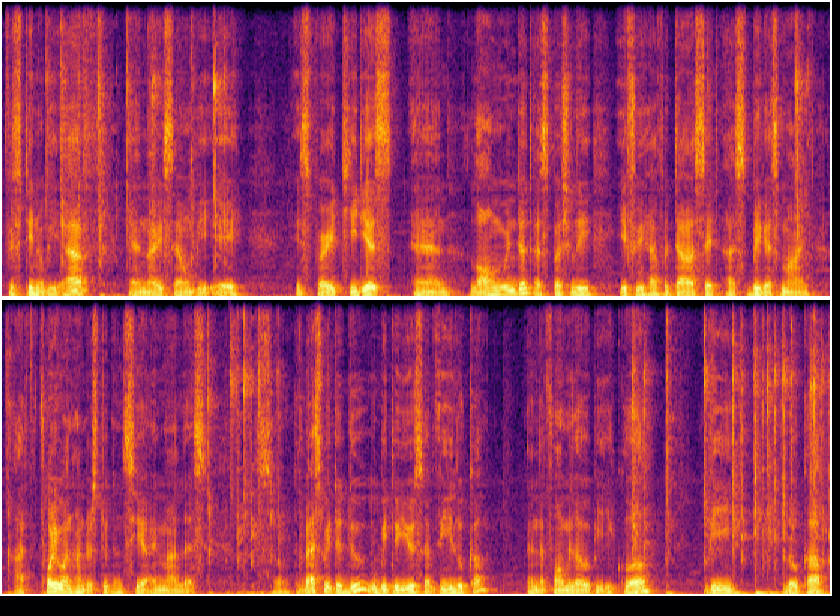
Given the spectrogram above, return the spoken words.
15 will be F, and 97 will be A. It's very tedious and long-winded, especially if you have a data set as big as mine. I have 4100 students here in my list. So the best way to do would be to use a VLOOKUP. Then the formula will be equal VLOOKUP,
